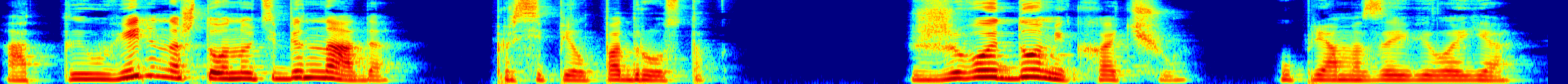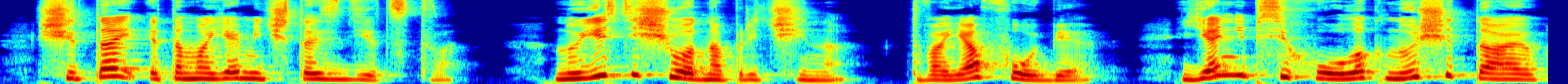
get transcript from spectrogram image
«А ты уверена, что оно тебе надо?» – просипел подросток. «Живой домик хочу», – упрямо заявила я. «Считай, это моя мечта с детства. Но есть еще одна причина – твоя фобия. Я не психолог, но считаю,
